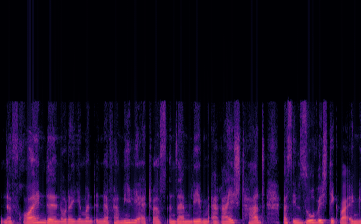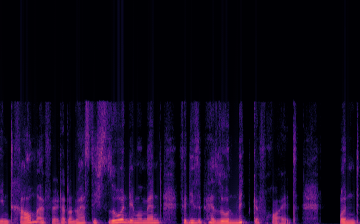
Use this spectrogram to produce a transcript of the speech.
eine Freundin oder jemand in der Familie etwas in seinem Leben erreicht hat, was ihm so wichtig war, irgendwie einen Traum erfüllt hat und du hast dich so in dem Moment für diese Person mitgefreut und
